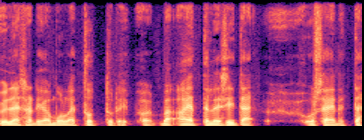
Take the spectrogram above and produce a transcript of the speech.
Yleisradio on mulle tuttu, niin mä ajattelen sitä usein, että,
